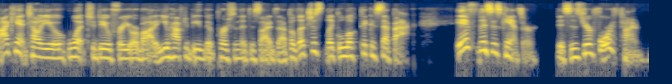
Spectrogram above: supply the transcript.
I can't tell you what to do for your body. You have to be the person that decides that. But let's just like look, take a step back. If this is cancer, this is your fourth time.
